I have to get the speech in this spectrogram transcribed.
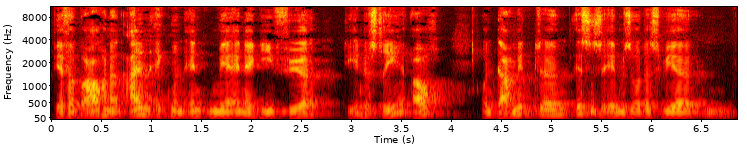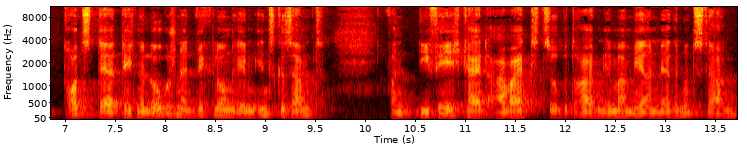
Wir verbrauchen an allen Ecken und Enden mehr Energie für die Industrie auch. Und damit äh, ist es eben so, dass wir trotz der technologischen Entwicklung eben insgesamt von die Fähigkeit, Arbeit zu betreiben, immer mehr und mehr genutzt haben.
